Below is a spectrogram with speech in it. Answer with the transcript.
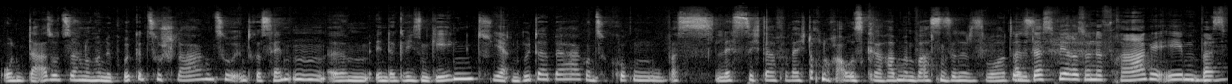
und da sozusagen nochmal eine Brücke zu schlagen zu Interessenten ähm, in der Griesengegend, Ja. in Rüterberg und zu gucken, was lässt sich da vielleicht doch noch ausgraben im wahrsten Sinne des Wortes. Also das wäre so eine Frage eben, was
